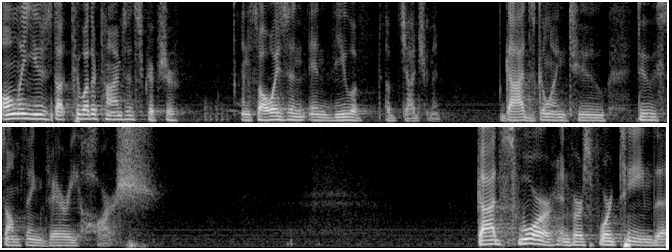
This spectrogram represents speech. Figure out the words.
only used uh, two other times in Scripture and it's always in, in view of, of judgment. God's going to do something very harsh. God swore in verse 14 the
